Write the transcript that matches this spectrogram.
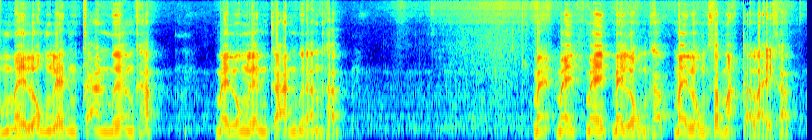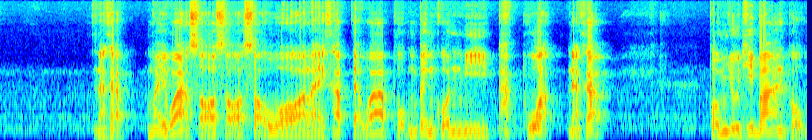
ผมไม่ลงเล่นการเมืองครับ ไม่ลงเล่นการเมืองครับ ไม่ไม่ไม่ไม่ลงครับ ไม่ลงสมัครอะไรครับนะครับ ไม่ว่าสอสอสอวออะไรครับ แต่ว่าผมเป็นคนมีพักพวกนะครับ ผมอยู่ที่บ้านผม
